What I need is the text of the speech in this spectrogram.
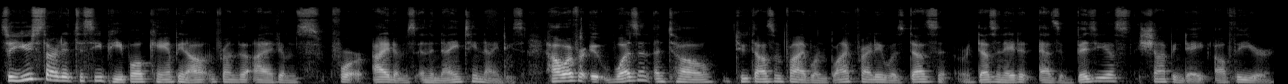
So you started to see people camping out in front of the items for items in the 1990s. However, it wasn't until 2005 when Black Friday was des- designated as the busiest shopping day of the year.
